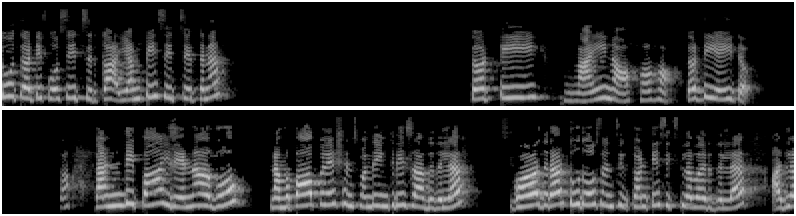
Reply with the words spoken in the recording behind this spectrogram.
டூ தேர்ட்டி ஃபோர் சீட்ஸ் இருக்கா எம்பி சீட்ஸ் எத்தனை? தேர்ட்டி நைன் ஆஹா தேர்ட்டி எயிட் கண்டிப்பா இது என்ன ஆகும்? நம்ம பாப்புலேஷன்ஸ் வந்து இன்க்ரீஸ் ஆகுது ஃபர்தரா டூ தௌசண்ட் டுவெண்ட்டி சிக்ஸ்ல வருது இல்ல அதுல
